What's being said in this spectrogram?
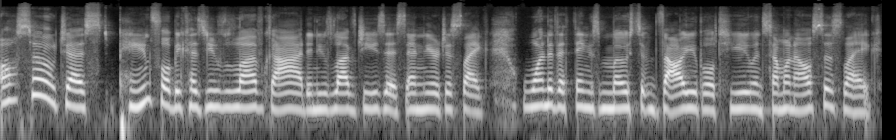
also just painful because you love God and you love Jesus. And you're just like one of the things most valuable to you and someone else is like,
